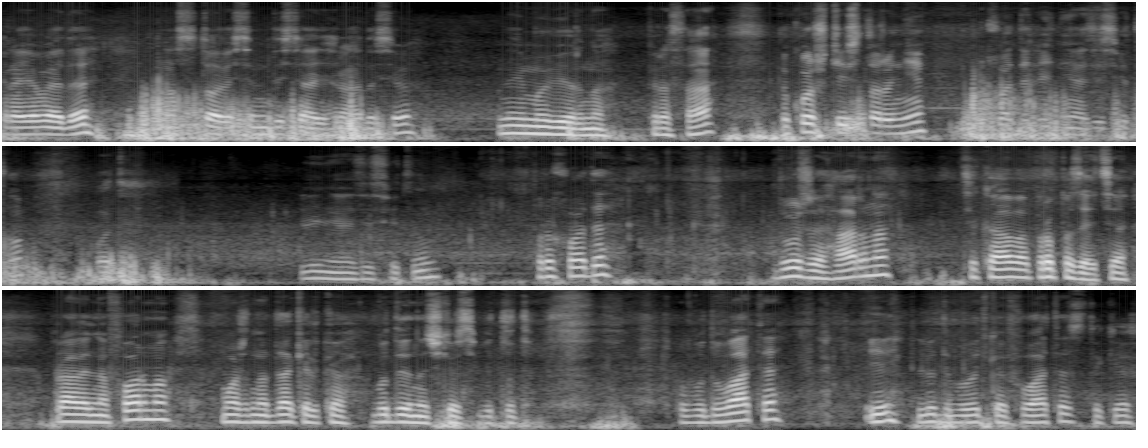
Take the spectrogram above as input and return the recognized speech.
краєвиди на 180 градусів. Неймовірна краса. Також в тій стороні проходить лінія зі світлом. От лінія зі світлом проходить. Дуже гарна, цікава пропозиція. Правильна форма. Можна декілька будиночків собі тут побудувати. І люди будуть кайфувати з таких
